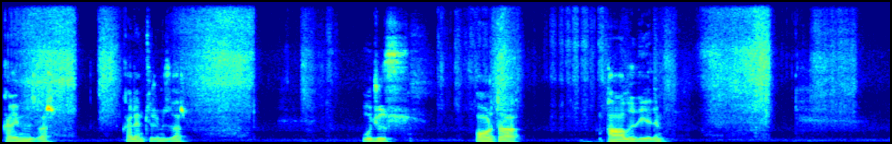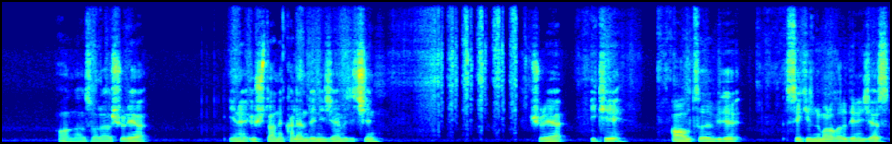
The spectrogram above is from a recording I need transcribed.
kalemimiz var. Kalem türümüz var. Ucuz, orta, pahalı diyelim. Ondan sonra şuraya yine 3 tane kalem deneyeceğimiz için şuraya 2, 6 bir de 8 numaraları deneyeceğiz.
